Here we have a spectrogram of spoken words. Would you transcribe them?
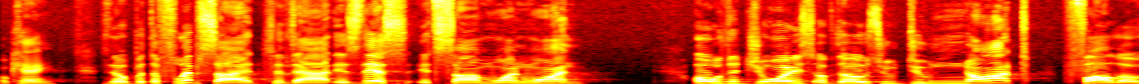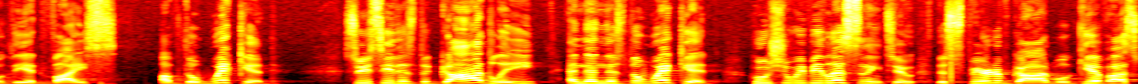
Okay? No, but the flip side to that is this it's Psalm 1 1. Oh, the joys of those who do not follow the advice of the wicked. So you see, there's the godly, and then there's the wicked. Who should we be listening to? The Spirit of God will give us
